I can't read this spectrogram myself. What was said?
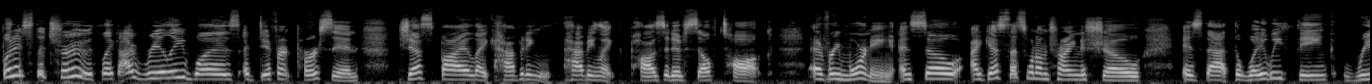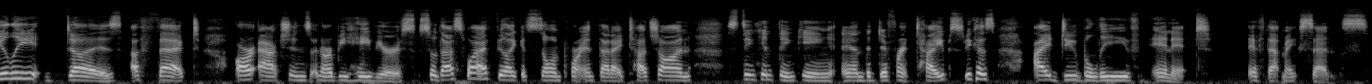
but it's the truth. Like, I really was a different person just by like having, having like positive self talk every morning. And so I guess that's what I'm trying to show is that the way we think really does affect our actions and our behaviors. So that's why I feel like it's so that I touch on stinking thinking and the different types because I do believe in it, if that makes sense.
